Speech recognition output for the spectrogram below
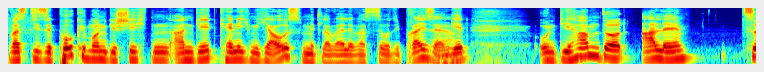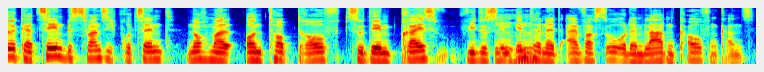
was diese Pokémon-Geschichten angeht, kenne ich mich aus mittlerweile, was so die Preise Ja. angeht. Und die haben dort alle circa 10 bis 20 Prozent nochmal on top drauf zu dem Preis, wie du es im Internet einfach so oder im Laden kaufen kannst.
